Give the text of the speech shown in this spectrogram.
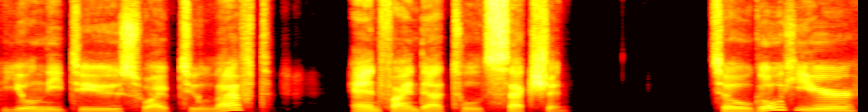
you'll need to swipe to left and find that tools section. So go here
